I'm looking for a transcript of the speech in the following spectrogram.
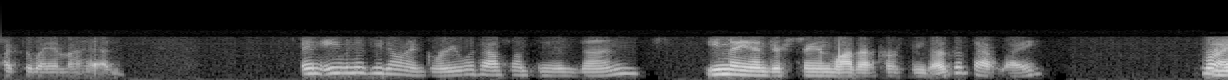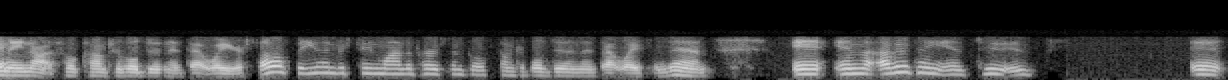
tucked away in my head. And even if you don't agree with how something is done, you may understand why that person does it that way. Right. You may not feel comfortable doing it that way yourself, but you understand why the person feels comfortable doing it that way for them. And, and the other thing is too is it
